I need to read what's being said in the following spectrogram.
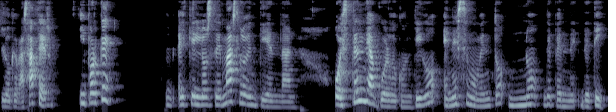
lo que vas a hacer y por qué. El que los demás lo entiendan o estén de acuerdo contigo en ese momento no depende de ti.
